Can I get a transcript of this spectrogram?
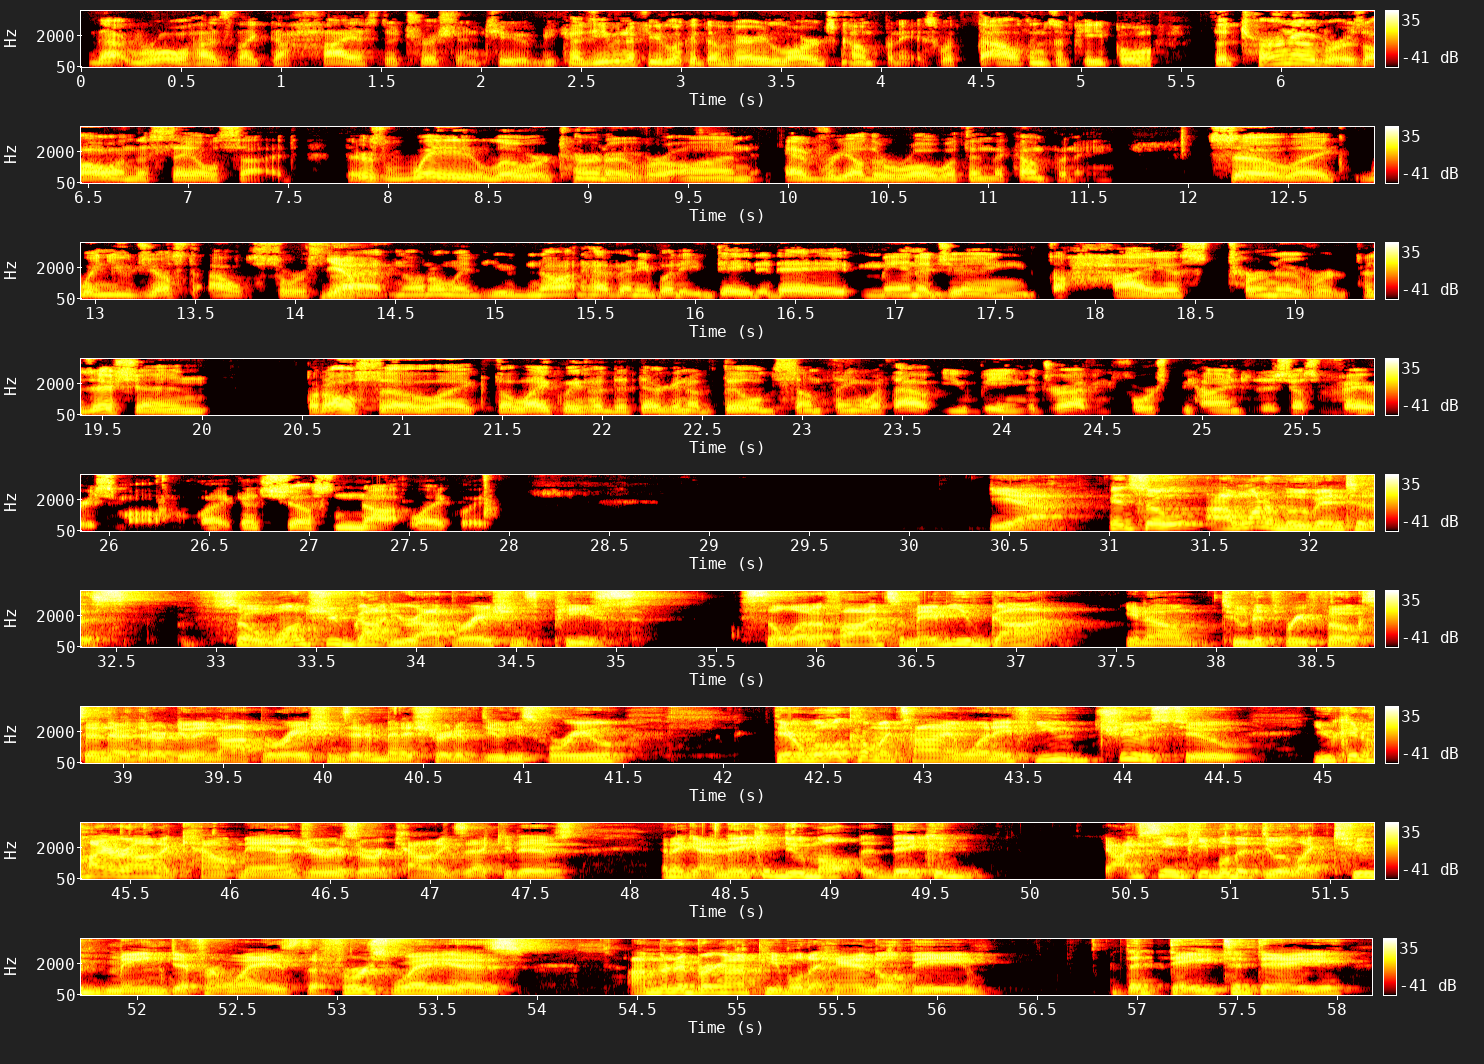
that role has like the highest attrition too because even if you look at the very large companies with thousands of people the turnover is all on the sales side. There's way lower turnover on every other role within the company. So like when you just outsource yep. that not only do you not have anybody day to day managing the highest turnover position but also like the likelihood that they're going to build something without you being the driving force behind it is just very small. Like it's just not likely yeah. And so I want to move into this. So once you've got your operations piece solidified, so maybe you've got, you know, two to three folks in there that are doing operations and administrative duties for you. There will come a time when, if you choose to, you can hire on account managers or account executives. And again, they could do, they could, I've seen people that do it like two main different ways. The first way is I'm going to bring on people to handle the, the day to day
